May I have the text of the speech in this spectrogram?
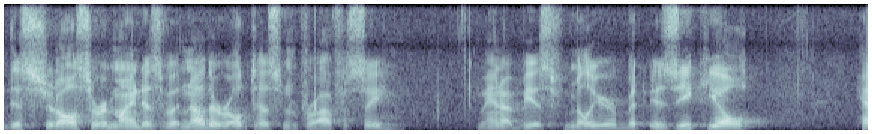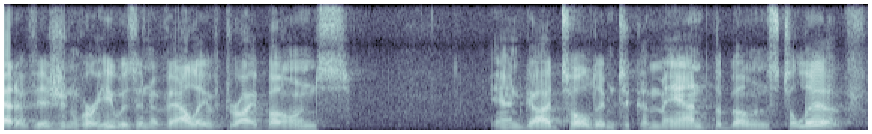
this should also remind us of another Old Testament prophecy. It may not be as familiar, but Ezekiel had a vision where he was in a valley of dry bones, and God told him to command the bones to live.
